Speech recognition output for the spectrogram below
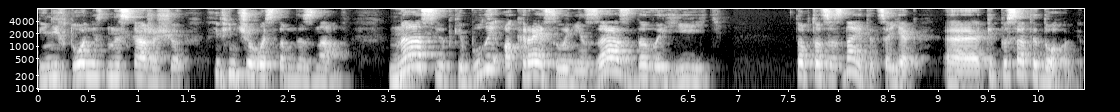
і ніхто не скаже, що він чогось там не знав. Наслідки були окреслені заздалегідь. Тобто, це знаєте, це як е, підписати договір.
